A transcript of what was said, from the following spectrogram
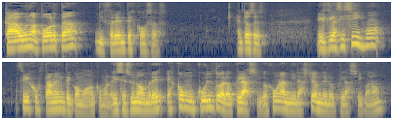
Cada uno aporta diferentes cosas. Entonces, el clasicismo, ¿sí? justamente como, como lo dice su nombre, es como un culto a lo clásico, es como una admiración de lo clásico. ¿no?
